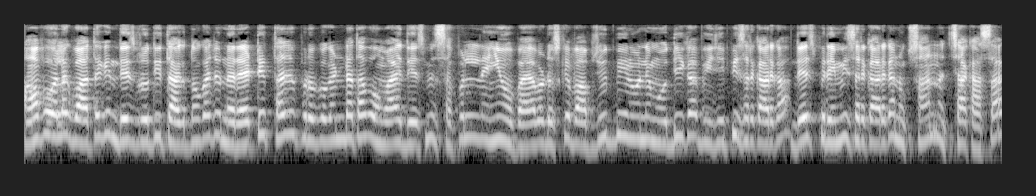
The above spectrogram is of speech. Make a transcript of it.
हाँ वो अलग बात है कि इन देश विरोधी ताकतों का जो नैरेटिव था, जो प्रोपोगंडा था, वो हमारे देश में सफल नहीं हो पाया। बट उसके बावजूद भी इन्होंने मोदी का, बीजेपी सरकार का देश प्रेमी सरकार का नुकसान अच्छा खासा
